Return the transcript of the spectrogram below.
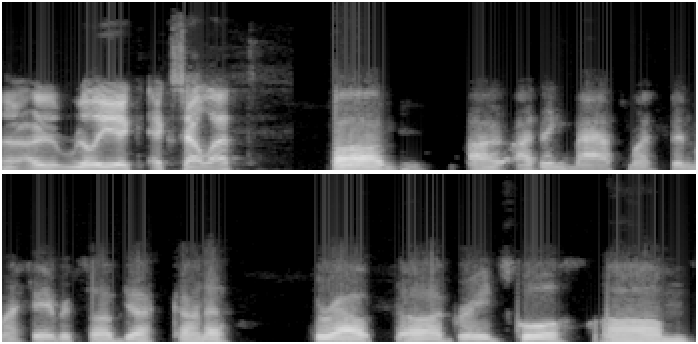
uh, really excel at? Um, I, I think math has been my favorite subject, kind of throughout uh, grade school. Um,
